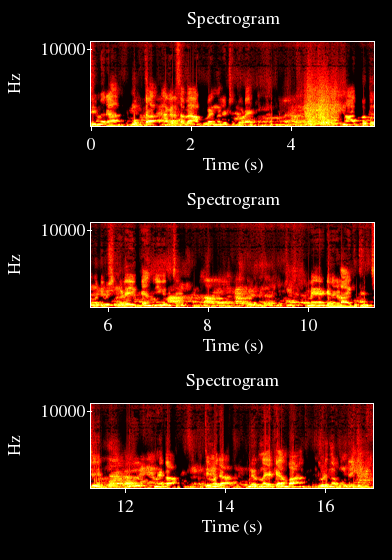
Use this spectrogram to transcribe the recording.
തിമര മുക്ത നഗരസഭ ആക്കുക എന്ന ലക്ഷ്യത്തോടെ നാൽപ്പത്തൊന്ന് ഡിവിഷനുകളെയും കേന്ദ്രീകരിച്ച് മേഖലകളായി തിരിച്ച് ഒരു മെഗാ തിമര നിർണയ ക്യാമ്പാണ് ഇവിടെ നടന്നുകൊണ്ടിരിക്കുന്നത്.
